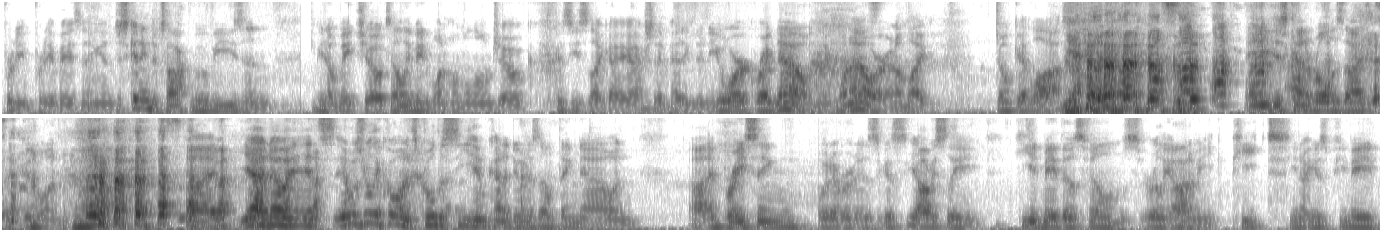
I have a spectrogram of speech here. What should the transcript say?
pretty pretty amazing. And just getting to talk movies and you know make jokes. I only made one Home Alone joke because he's like, I actually am heading to New York right now in like one hour, and I'm like. Don't get lost. Yeah. and he just kind of rolled his eyes and said, "Good one." Uh, but yeah, no, it- it's it was really cool, and it's cool to see him kind of doing his own thing now and uh, embracing whatever it is. Because yeah, obviously he had made those films early on. I mean, he peaked. You know, he was he made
